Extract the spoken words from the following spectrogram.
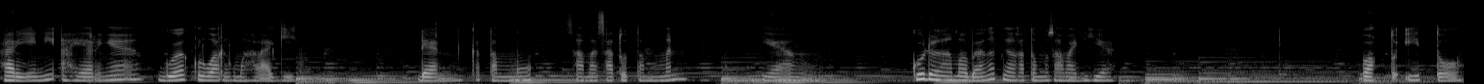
Hari ini akhirnya gue keluar rumah lagi dan ketemu sama satu temen yang gue udah lama banget gak ketemu sama dia. Waktu itu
